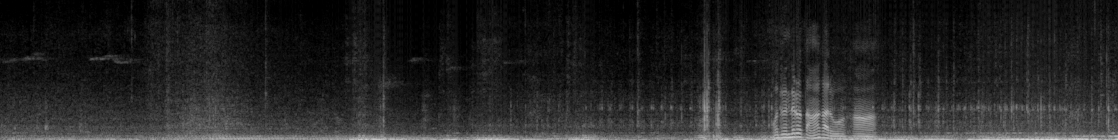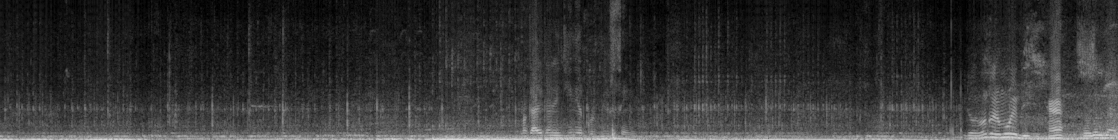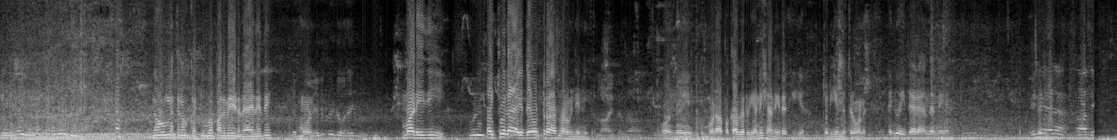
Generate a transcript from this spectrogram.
ਉਹ ਦਵਿੰਦਰ ਉਹ ਤਾਂ ਕਰੋ ਹਾਂ। Mechanical engineer Gurbir Singh. ਡੋਰਵਾ ਗਰਮ ਹੋ ਜਾਂਦੀ ਸੀ। ਹੈ? ਉਦੋਂ ਜਾ ਕੇ ਗਰਮ ਹੋ ਜਾਂਦੀ ਲੋ ਮਿੱਤਰੋ ਗੱਟੂ ਆਪਾਂ ਵੇੜਦਾ ਇਹਦੇ ਤੇ। ਮਾੜੀ ਜੀ ਇੱਥੋਂ ਲੈ ਕੇ ਉਹ ਟ੍ਰਾਂਸਫਾਰਮ ਜਿੰਨੀ। ਦਿੰਦਾ। ਉਹ ਨਹੀਂ ਬੜਾ ਪੱਕਾ ਕਰ ਗਿਆ ਨਿਸ਼ਾਨੀ ਰੱਖੀ ਆ। ਚੜੀਏ ਮਿੱਤਰੋ ਹੁਣ ਇਹਨੂੰ ਇੱਦਾਂ ਰਹਿਣ ਦਿੰਦੇ ਆ।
